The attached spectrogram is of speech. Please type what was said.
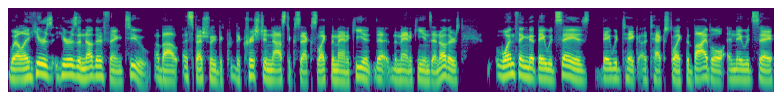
Well, and here's here's another thing too about especially the the Christian Gnostic sects like the Manichaean the, the Manichaeans and others. One thing that they would say is they would take a text like the Bible and they would say,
